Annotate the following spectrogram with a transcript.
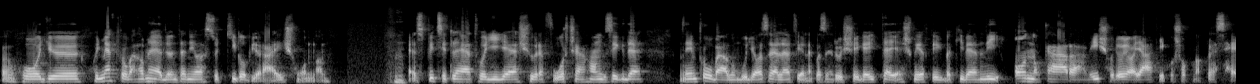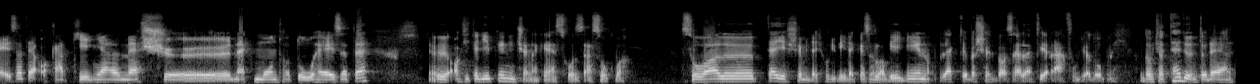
hogy, hogy megpróbálom eldönteni azt, hogy ki dobja rá is honnan. Hm. Ez picit lehet, hogy így elsőre furcsán hangzik, de én próbálom ugye az ellenfélnek az erősségeit teljes mértékben kivenni, annak árán is, hogy olyan játékosoknak lesz helyzete, akár kényelmesnek mondható helyzete, akik egyébként nincsenek ehhez hozzászokva. Szóval teljesen mindegy, hogy védekezel a végén, legtöbb esetben az ellenfél rá fogja dobni. De hogyha te döntöd el,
